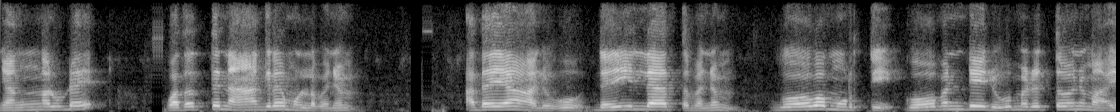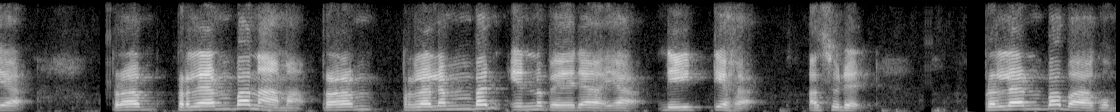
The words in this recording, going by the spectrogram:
ഞങ്ങളുടെ വധത്തിനാഗ്രഹമുള്ളവനും അതയാലു ദയില്ലാത്തവനും ഗോപമൂർത്തി ഗോപന്റെ രൂപമെടുത്തവനുമായ പ്ര പ്രലംബനാമ പ്ര പ്രലംബൻ എന്നു പേരായ ദൈത്യ അസുരൻ പ്രലംബഭാഗം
